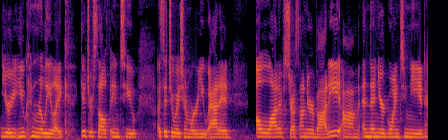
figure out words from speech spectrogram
you're you can really like get yourself into a situation where you added a lot of stress on your body, um, and then you're going to need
